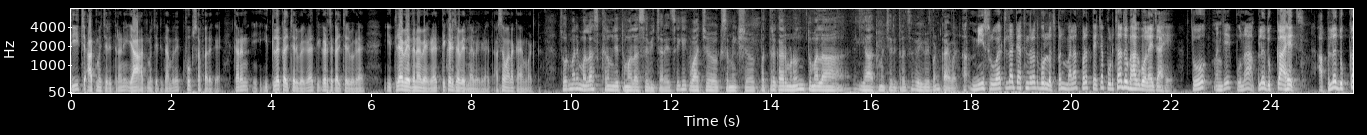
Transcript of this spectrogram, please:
तीच आत्मचरित्र आणि या आत्मचरित्रामध्ये खूपसा फरक आहे. कारण इथलं कल्चर वेगळं आहे तिकडचं कल्चर वेगळं आहे इथल्या वेदना वेगळ्या आहेत तिकडच्या वेदना वेगळ्या आहेत असं मला कायम वाटतं. चोरमारे मलाच खरं म्हणजे तुम्हाला असं विचारायचं आहे की एक वाचक समीक्षक पत्रकार म्हणून तुम्हाला या आत्मचरित्राचं वेगळेपण काय वाटतं? मी सुरुवातीला त्या संदर्भात बोललोच पण मला परत त्याच्या पुढचा जो भाग बोलायचा आहे तो म्हणजे पुन्हा आपलं दुःख आहेच. आपलं दुःख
